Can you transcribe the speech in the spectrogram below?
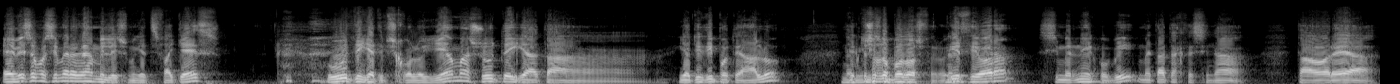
Εμείς όμως σήμερα δεν θα μιλήσουμε για τις φακές, ούτε για την ψυχολογία μας, ούτε για, τα... για οτιδήποτε άλλο. Εκτός από το ποδόσφαιρο. Ναι. Ήρθε η ώρα, σημερινή εκπομπή, μετά τα χθεσινά, τα ωραία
